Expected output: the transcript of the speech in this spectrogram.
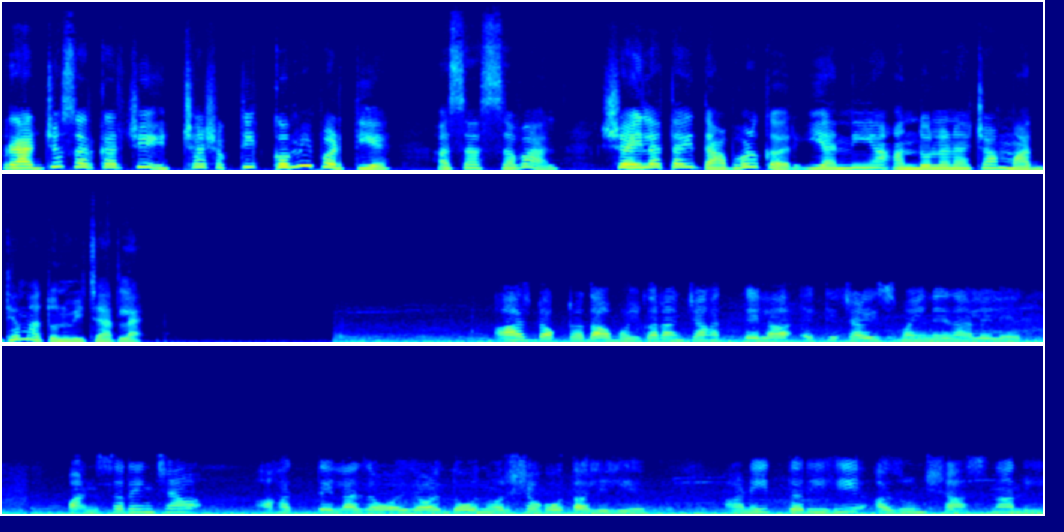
राज्य सरकारची इच्छाशक्ती कमी पडतीये असा सवाल शैलाताई दाभोळकर यांनी या आंदोलनाच्या माध्यमातून विचारलाय. आज डॉक्टर दाभोलकरांच्या हत्येला एक्केचाळीस महिने झालेले आहेत. पानसरेंच्या हत्येला जवळजवळ दोन वर्ष होत आलेली आहेत. आणि तरीही अजून शासनाने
